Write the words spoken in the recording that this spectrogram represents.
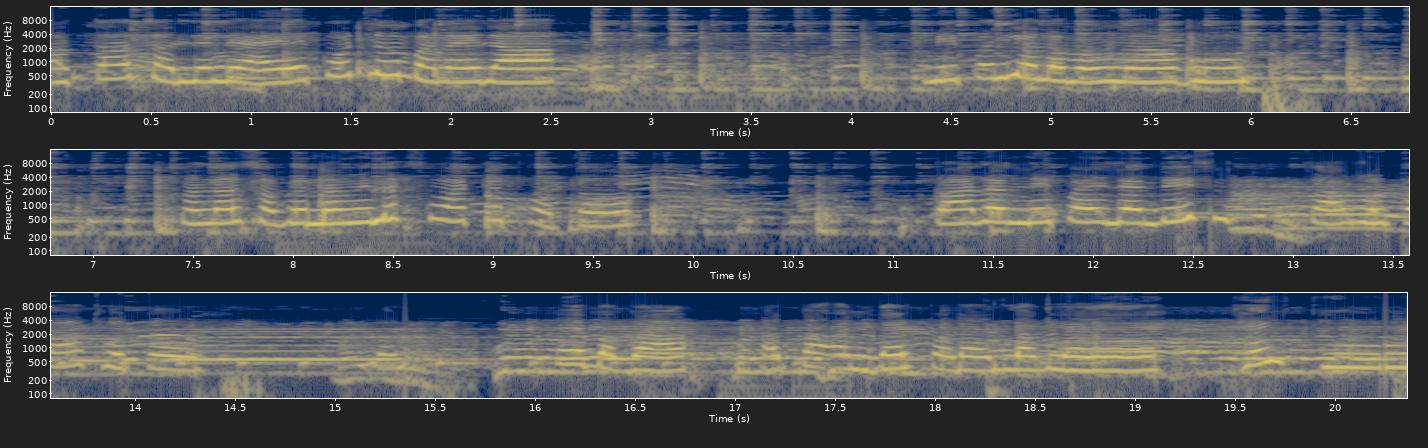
आता चाललेले आहे कोट भरायला मी पण गेलो मग मागून मला सगळं नवीनच वाटत होतं कारण मी पहिल्यांदाच कागद पाहत होतो हे बघा आता अंदाज पडायला लागले थँक्यू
